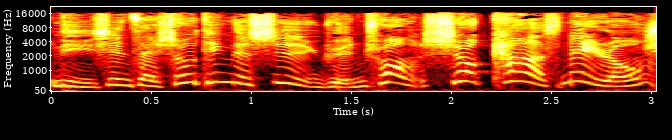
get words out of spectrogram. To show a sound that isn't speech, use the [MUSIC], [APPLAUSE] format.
你现在收听的是原创 shortcast 内容。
